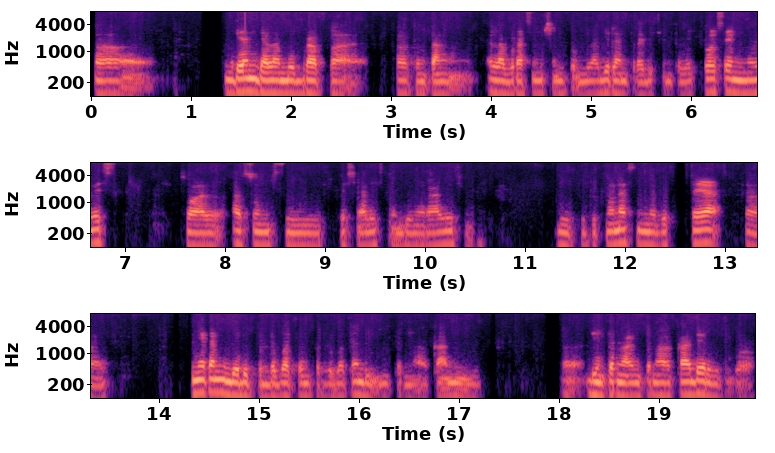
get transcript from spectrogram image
Uh, kemudian dalam beberapa uh, tentang elaborasi musim pembelajaran tradisi intelektual, saya menulis soal asumsi spesialis dan generalis. Di titik mana menurut saya uh, ini akan menjadi perdebatan-perdebatan di internal kami, di internal-internal kader gitu bos.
